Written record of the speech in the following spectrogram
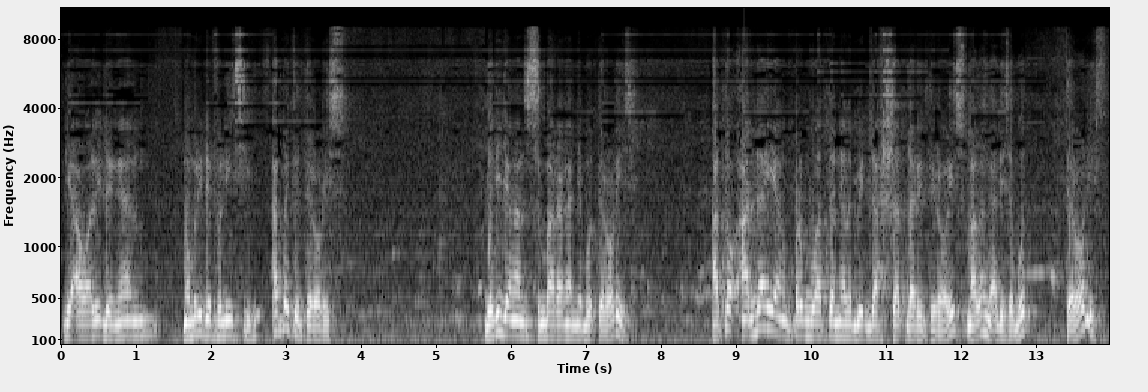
diawali dengan memberi definisi apa itu teroris. Jadi jangan sembarangan nyebut teroris. Atau ada yang perbuatannya lebih dahsyat dari teroris malah nggak disebut teroris.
